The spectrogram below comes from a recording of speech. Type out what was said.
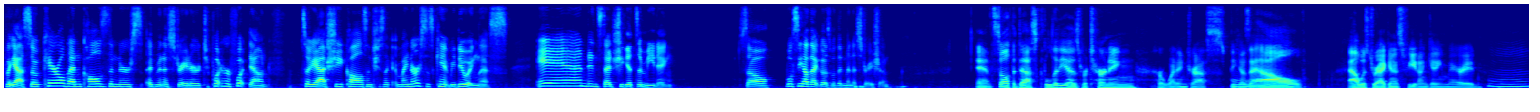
But yeah, so Carol then calls the nurse administrator to put her foot down. So yeah, she calls and she's like, My nurses can't be doing this. And instead, she gets a meeting. So we'll see how that goes with administration. And still at the desk, Lydia is returning her wedding dress because Al Al was dragging his feet on getting married. Mm-hmm.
